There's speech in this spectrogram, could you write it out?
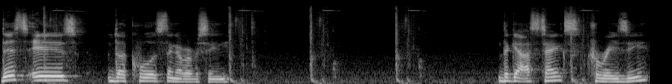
This is the coolest thing I've ever seen. The gas tanks, crazy.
